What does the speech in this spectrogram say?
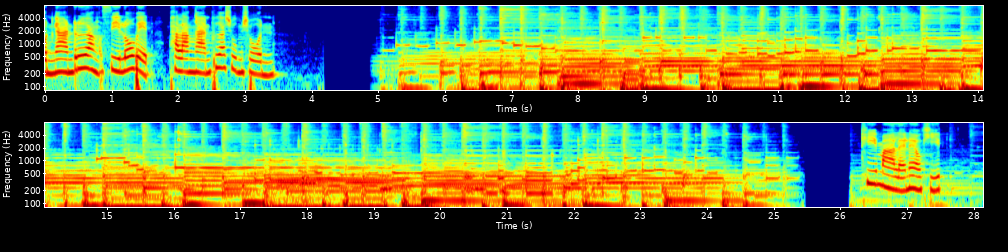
ผลงานเรื่อง Zero Waste พลังงานเพื่อชุมชนที่มาและแนวคิด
